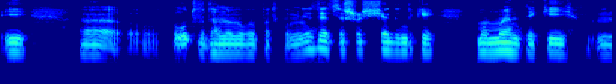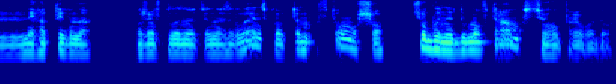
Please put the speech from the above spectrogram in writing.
І е, тут, в даному випадку, мені здається, що ще один такий момент, який негативно може вплинути на Зеленського, в тому, що що би не думав Трамп з цього приводу,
